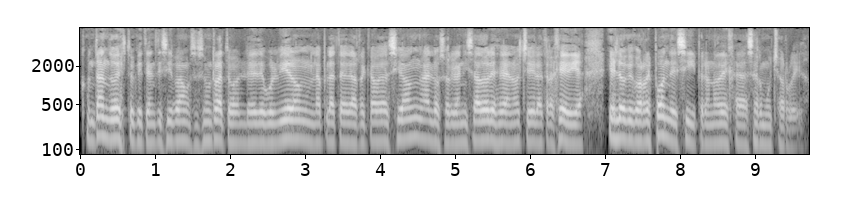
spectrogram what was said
contando esto que te anticipábamos hace un rato. Le devolvieron la plata de la recaudación a los organizadores de la noche de la tragedia. ¿Es lo que corresponde? Sí, pero no deja de hacer mucho ruido.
